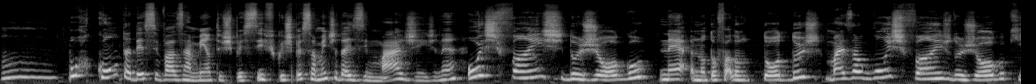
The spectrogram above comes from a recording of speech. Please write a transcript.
Hum, por conta desse vazamento específico, especialmente das imagens, né? Os fãs do jogo, né? Não tô falando todos, mas alguns fãs do jogo que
